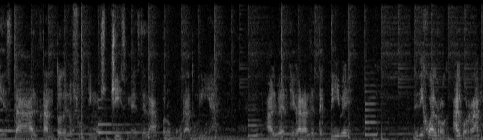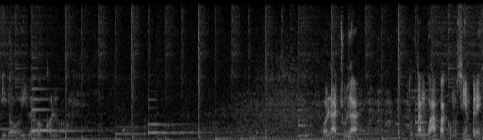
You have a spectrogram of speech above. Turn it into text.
y está al tanto de los últimos chismes de la Procuraduría. Al ver llegar al detective, le dijo algo, algo rápido y luego colgó. Hola chula, tú tan guapa como siempre,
